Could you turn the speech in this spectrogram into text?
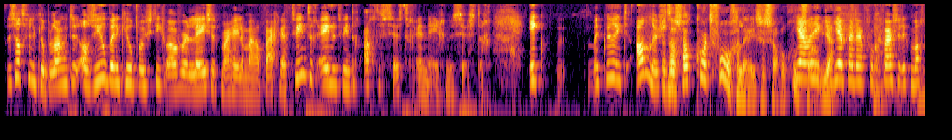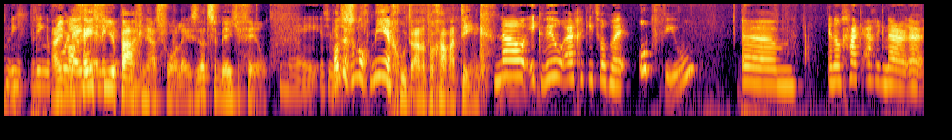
dus dat vind ik heel belangrijk. Dus asiel ben ik heel positief over. Lees het maar helemaal. Pagina 20, 21, 68 en 69. Ik ik wil iets anders. Het was wel kort voorgelezen zo. Goed ja, zo. ik, ja. je hebt mij daarvoor Ja. gewaarschuwd. Ik mag niet dingen Nou, je voorlezen. mag geen en vier ik- pagina's voorlezen, dat is een beetje veel. Nee. Wat is er nog meer goed aan het programma Tink? Nou, ik wil eigenlijk iets wat mij opviel. Ehm, en dan ga ik eigenlijk naar, naar...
